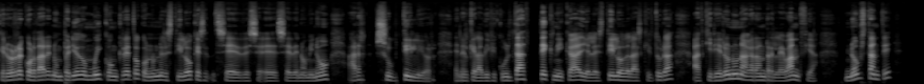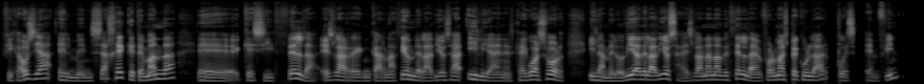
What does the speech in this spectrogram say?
quiero recordar, en un periodo muy concreto con un estilo que se, se denominó Art Sub en el que la dificultad técnica y el estilo de la escritura adquirieron una gran relevancia. No obstante, fijaos ya el mensaje que te manda eh, que si Zelda es la reencarnación de la diosa Ilia en Skyward Sword y la melodía de la diosa es la nana de Zelda en forma especular, pues en fin,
